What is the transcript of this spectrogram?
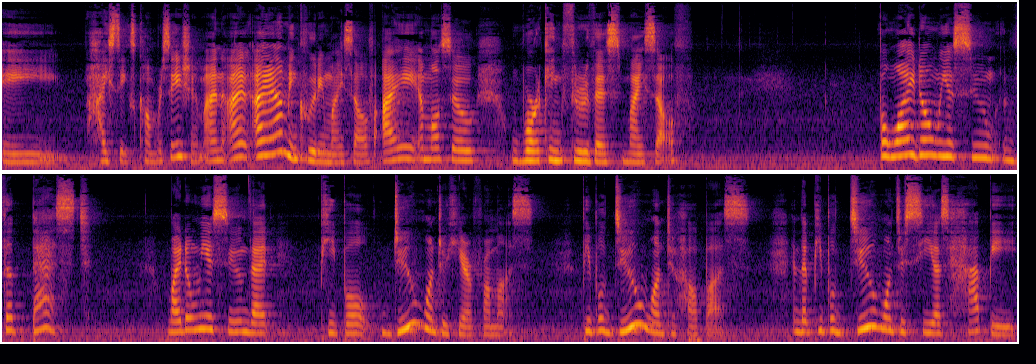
a high stakes conversation. And I, I am including myself. I am also working through this myself. But why don't we assume the best? Why don't we assume that people do want to hear from us. People do want to help us. And that people do want to see us happy,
